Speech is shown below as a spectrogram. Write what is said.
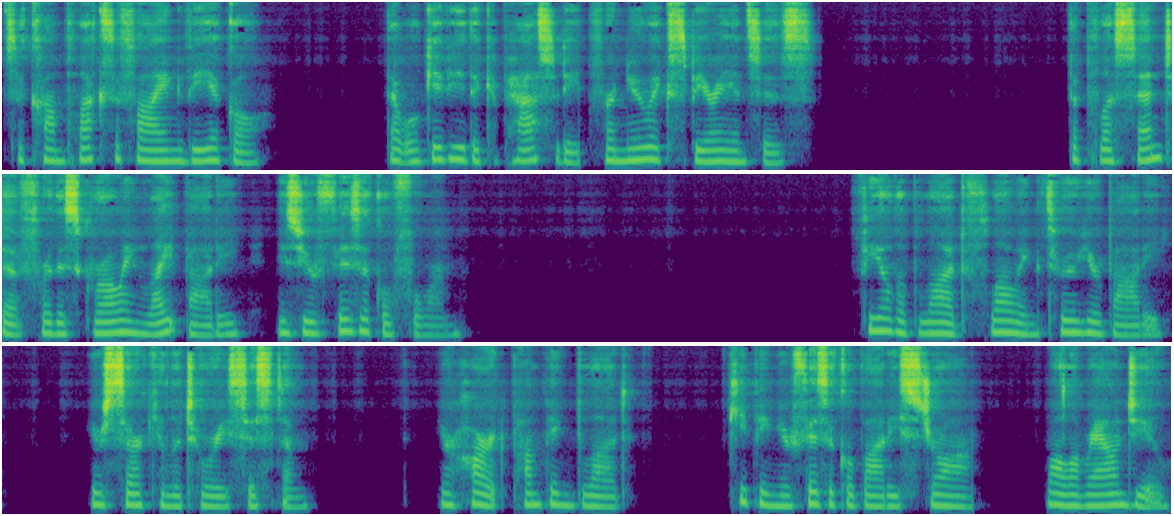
It's a complexifying vehicle that will give you the capacity for new experiences the placenta for this growing light body is your physical form. Feel the blood flowing through your body, your circulatory system, your heart pumping blood, keeping your physical body strong, while around you,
